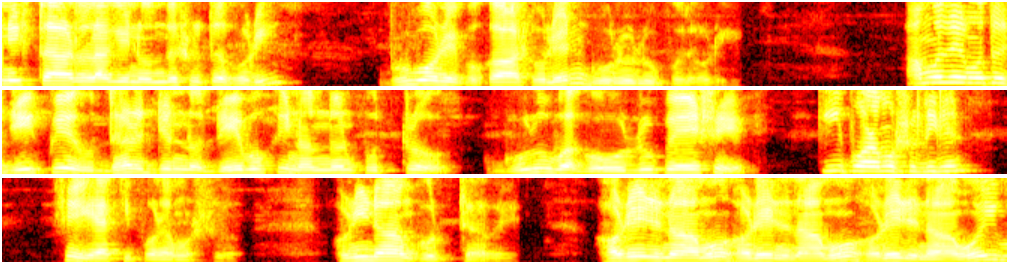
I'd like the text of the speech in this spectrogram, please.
নিস্তার লাগে নন্দসূত হরি ভুবনে প্রকাশ হলেন গুরুরূপ ধরি আমাদের মতো জীবকে উদ্ধারের জন্য দেবকী নন্দন পুত্র গুরু বা গৌররূপে এসে কি পরামর্শ দিলেন? সেই একই পরামর্শ। হরিনাম করতে হবে। হরের নামও হরের নামও হরের নামইব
